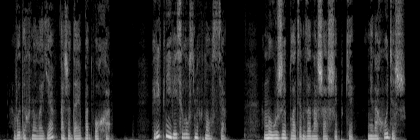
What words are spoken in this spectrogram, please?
— выдохнула я, ожидая подвоха. Рик невесело усмехнулся. «Мы уже платим за наши ошибки, не находишь?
